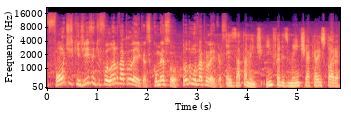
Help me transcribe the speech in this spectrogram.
fontes que dizem que fulano vai pro Lakers. Começou. Todo mundo vai pro Lakers. Exatamente. Infelizmente é aquela história.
